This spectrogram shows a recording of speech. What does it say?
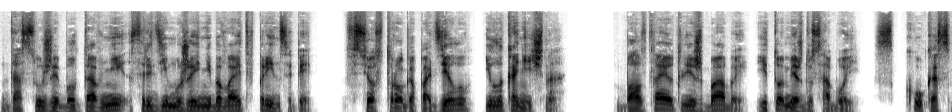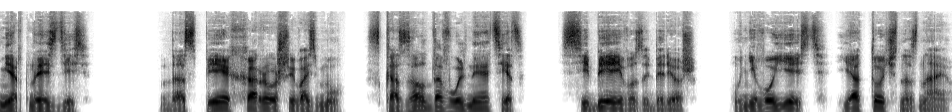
Досужей болтовни среди мужей не бывает в принципе. Все строго по делу и лаконично. Болтают лишь бабы, и то между собой. Скука смертная здесь. «Доспех хороший возьму», — сказал довольный отец. «Себе его заберешь. У него есть, я точно знаю.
